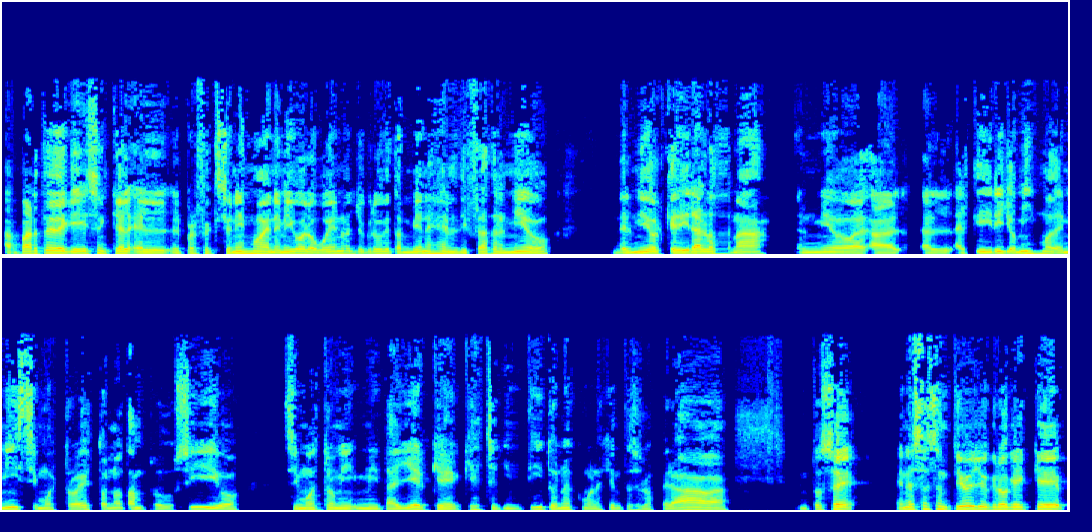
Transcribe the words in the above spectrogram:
aparte de que dicen que el, el, perfeccionismo es enemigo de lo bueno, yo creo que también es el disfraz del miedo, del miedo al que dirán los demás, el miedo al, al, que diré yo mismo de mí si muestro esto no tan producido, si muestro mi, mi taller que, que, es chiquitito, no es como la gente se lo esperaba. Entonces, en ese sentido yo creo que hay que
